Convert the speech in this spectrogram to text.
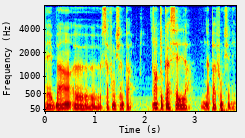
eh ben, ça fonctionne pas. En tout cas, celle-là n'a pas fonctionné.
